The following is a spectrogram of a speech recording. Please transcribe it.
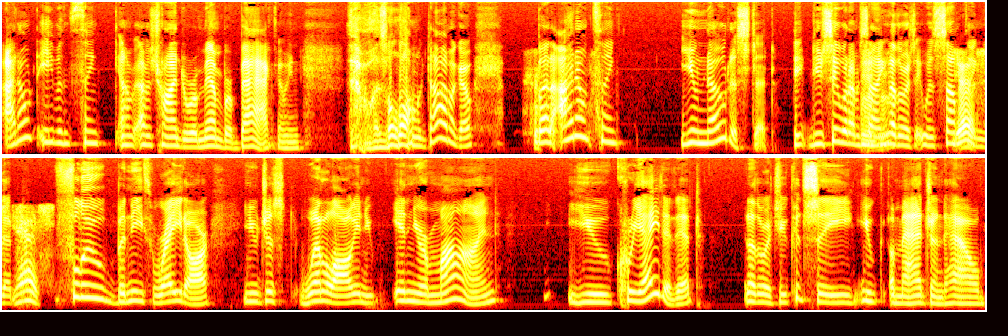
I don't even think, I was trying to remember back. I mean, that was a long time ago, but I don't think you noticed it. Do you see what I'm saying? Mm-hmm. In other words, it was something yes, that yes. flew beneath radar. You just went along and you, in your mind, you created it. In other words, you could see, you imagined how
